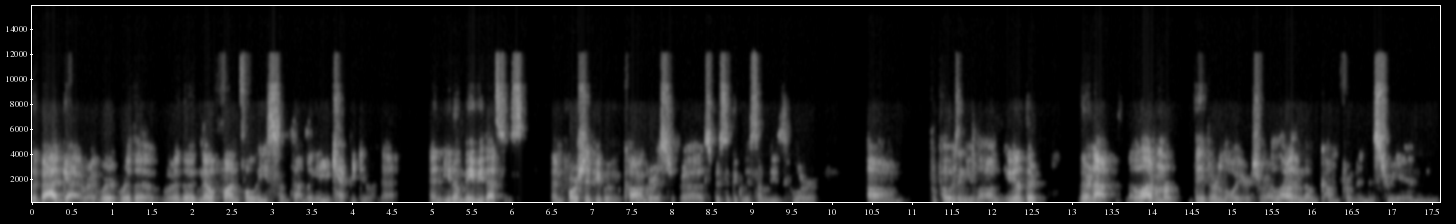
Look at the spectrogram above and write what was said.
the bad guy, right? We're we're the we're the no fun police sometimes. Like you can't be doing that, and you know maybe that's unfortunately people in Congress, uh, specifically some of these who are um, proposing these laws, you know, they're they're not a lot of them are they, they're lawyers right? A lot of them don't come from industry and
